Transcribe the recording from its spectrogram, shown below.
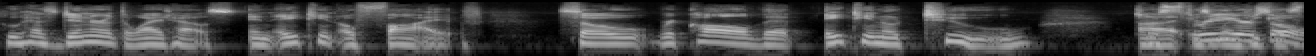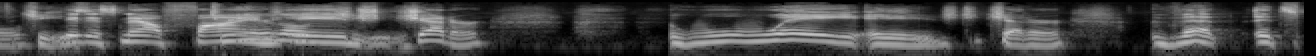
who has dinner at the White House in 1805. So recall that 1802 So uh, three years old. It is now fine years old aged cheese. cheddar. way aged cheddar that it's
